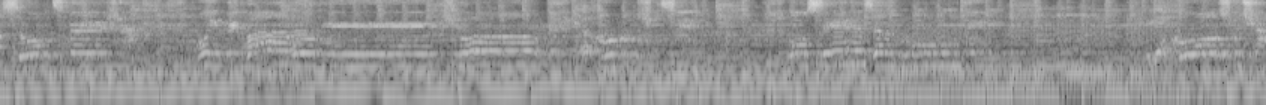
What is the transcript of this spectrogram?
а соцмережах мої прибавили що я хочу це усе забути. Я хочу час,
